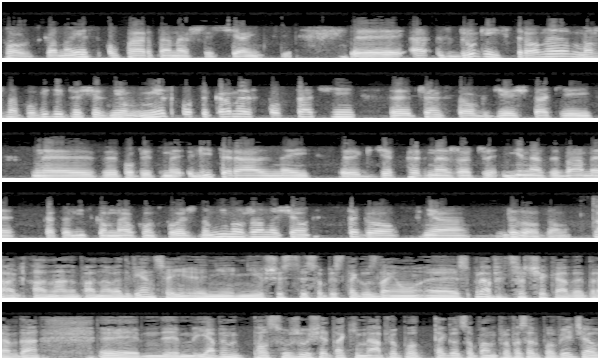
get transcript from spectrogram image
polska, no jest oparta na chrześcijaństwie. E, A z drugiej strony można powiedzieć, że się z nią nie spotykamy w postaci e, często gdzieś takiej e, powiedzmy literalnej, e, gdzie pewne rzeczy nie nazywamy katolicką nauką społeczną, mimo że one się tego dnia wywodzą. Tak, a, na, a nawet więcej, nie, nie wszyscy sobie z tego zdają e, sprawę, co ciekawe, prawda? E, m, ja bym posłużył się takim, a propos tego, co pan profesor powiedział,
